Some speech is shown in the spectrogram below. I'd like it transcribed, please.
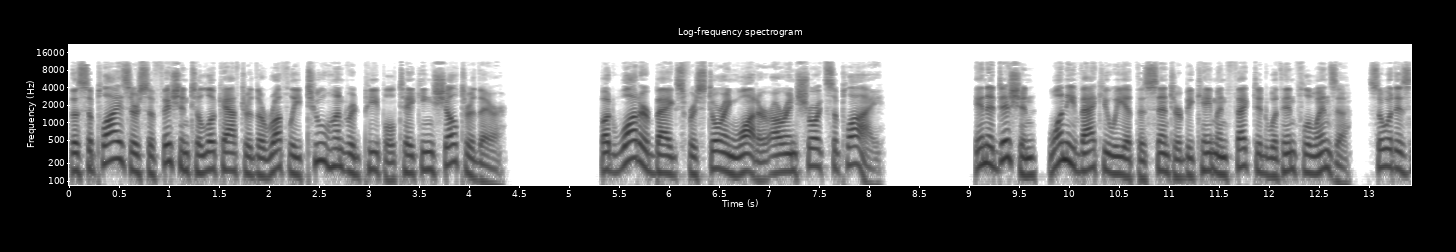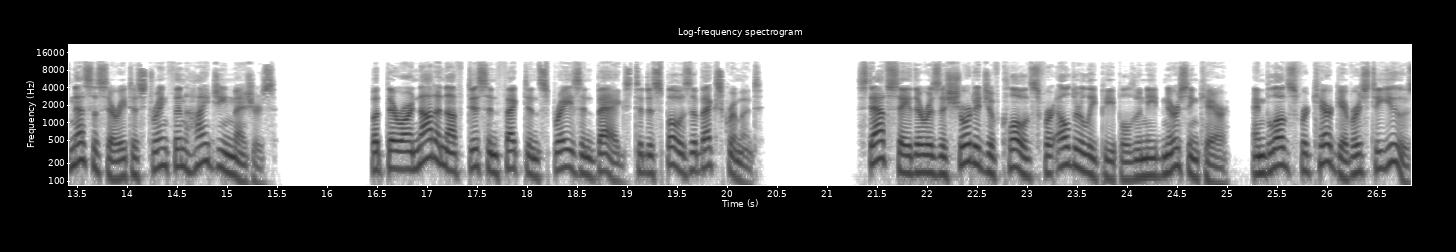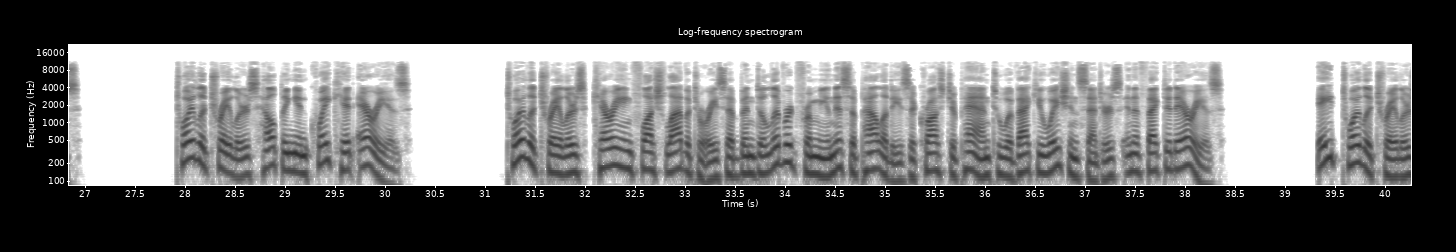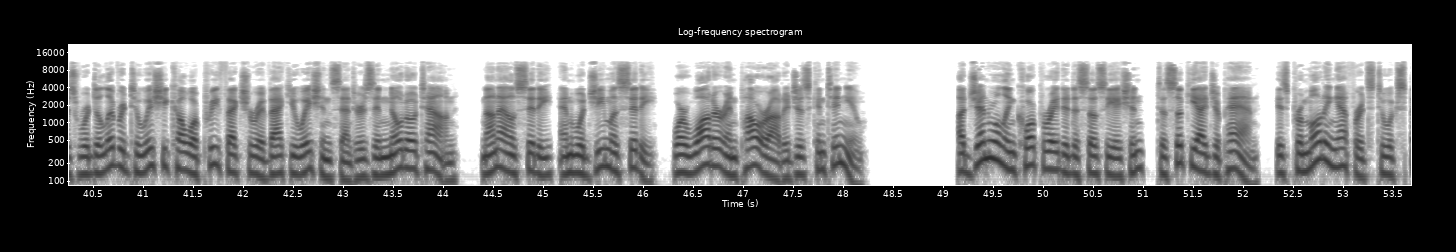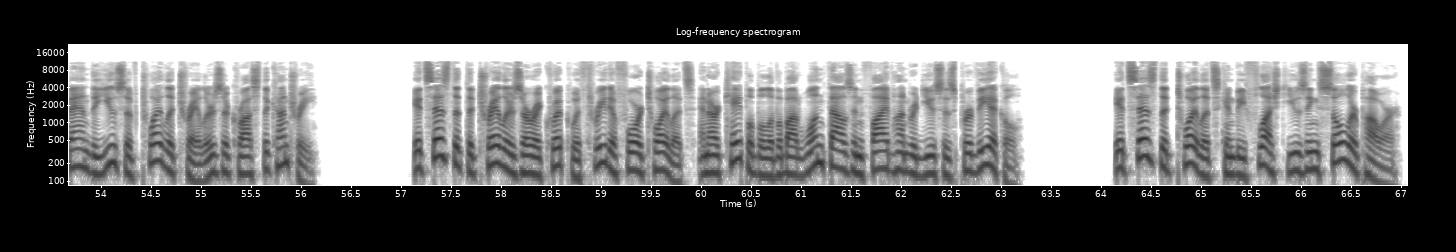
The supplies are sufficient to look after the roughly 200 people taking shelter there. But water bags for storing water are in short supply. In addition, one evacuee at the center became infected with influenza, so it is necessary to strengthen hygiene measures. But there are not enough disinfectant sprays and bags to dispose of excrement. Staff say there is a shortage of clothes for elderly people who need nursing care, and gloves for caregivers to use. Toilet trailers helping in quake hit areas. Toilet trailers carrying flush lavatories have been delivered from municipalities across Japan to evacuation centers in affected areas. Eight toilet trailers were delivered to Ishikawa Prefecture evacuation centers in Noto Town, Nanao City, and Wajima City, where water and power outages continue. A General Incorporated Association, Tasukeai Japan, is promoting efforts to expand the use of toilet trailers across the country. It says that the trailers are equipped with 3 to 4 toilets and are capable of about 1,500 uses per vehicle. It says that toilets can be flushed using solar power.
